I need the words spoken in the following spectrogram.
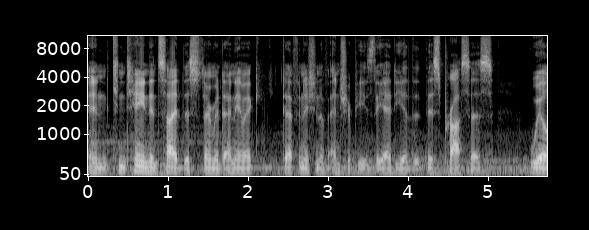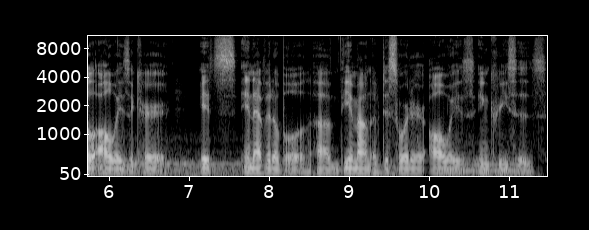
And contained inside this thermodynamic definition of entropy is the idea that this process will always occur it's inevitable. Um, the amount of disorder always increases.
